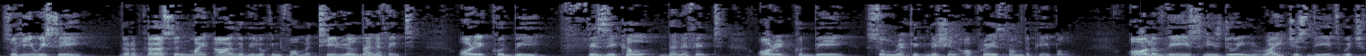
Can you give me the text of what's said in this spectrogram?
So here we see that a person might either be looking for material benefit, or it could be physical benefit, or it could be some recognition or praise from the people. All of these, he's doing righteous deeds, which,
